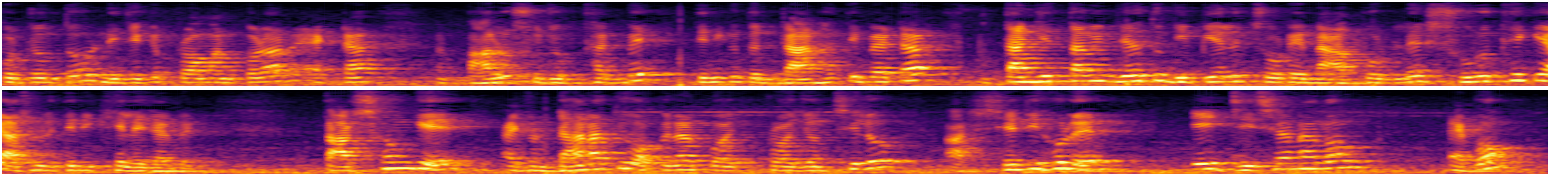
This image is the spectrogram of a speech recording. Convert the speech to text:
পর্যন্ত নিজেকে প্রমাণ করার একটা ভালো সুযোগ থাকবে। তিনি কিন্তু ডানহাতি ব্যাটার। তানজিদ তামিম যেহেতু বিপিএল এ চোটে না পড়লে শুরু থেকে আসলে তিনি খেলে যাবেন। তার সঙ্গে একজন ডানহাতি ওপেনার প্রয়- প্রয়োজন ছিল, আর সেটি হলেন এই জিশান আলম এবং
